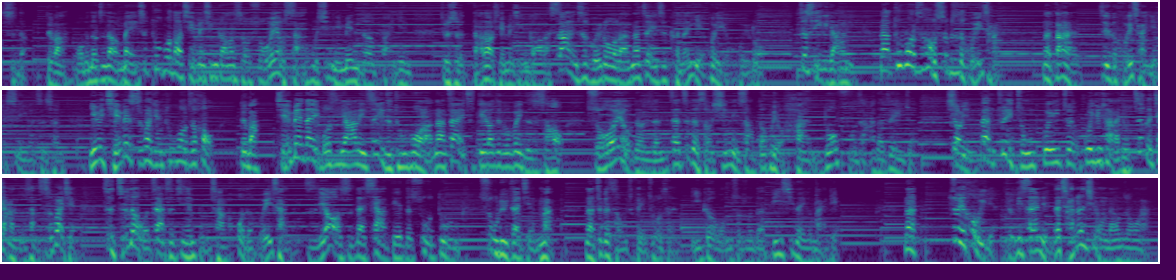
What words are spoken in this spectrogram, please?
是的，对吧？我们都知道，每次突破到前面新高的时候，所有散户心里面的反应就是达到前面新高了。上一次回落了，那这一次可能也会有回落，这是一个压力。那突破之后是不是回踩？那当然，这个回踩也是一个支撑，因为前面十块钱突破之后，对吧？前面那一波是压力，这一次突破了，那再一次跌到这个位置的时候，所有的人在这个时候心理上都会有很多复杂的这一种效应，但最终归追归咎下来，就这个价格上十块钱是值得我再次进行补仓或者回踩的。只要是在下跌的速度速率在减慢，那这个时候就可以做成一个我们所说的低吸的一个买点。那最后一点，就第三点，在缠论系统当中啊，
